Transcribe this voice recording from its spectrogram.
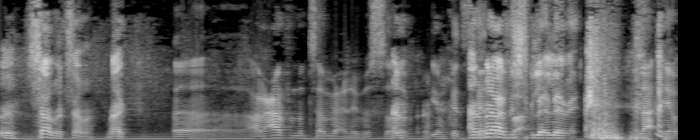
إيه، سامعك سامع معك. آه أنا عارف إنه تسمعني بس أنا- يمكن أنا ما عارف تستربع- إيش تقول لا يوم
